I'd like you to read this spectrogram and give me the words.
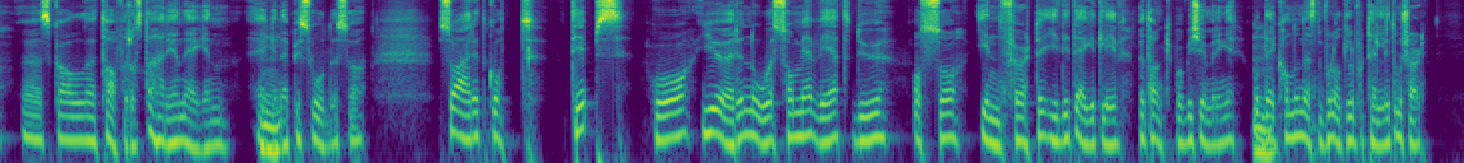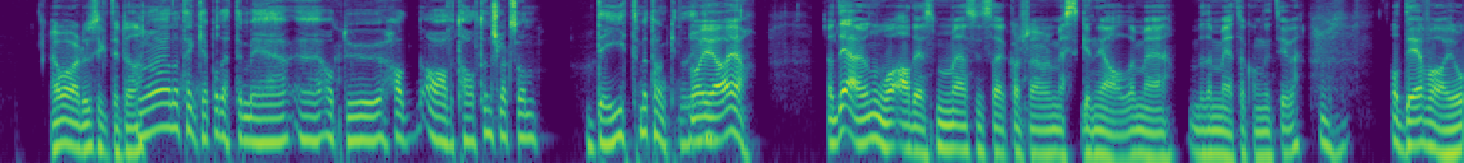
uh, skal ta for oss det her i en egen, egen mm. episode, så, så er et godt tips å gjøre noe som jeg vet du også innførte i ditt eget liv med tanke på bekymringer. Og mm. det kan du nesten få lov til å fortelle litt om sjøl. Ja, hva er det du sikter til da? Nå, nå tenker jeg på dette med eh, at du hadde avtalt en slags sånn date med tankene dine. Å, ja, ja. ja. Det er jo noe av det som jeg syns er kanskje er det mest geniale med, med det metakognitive. Mm. Og det var jo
